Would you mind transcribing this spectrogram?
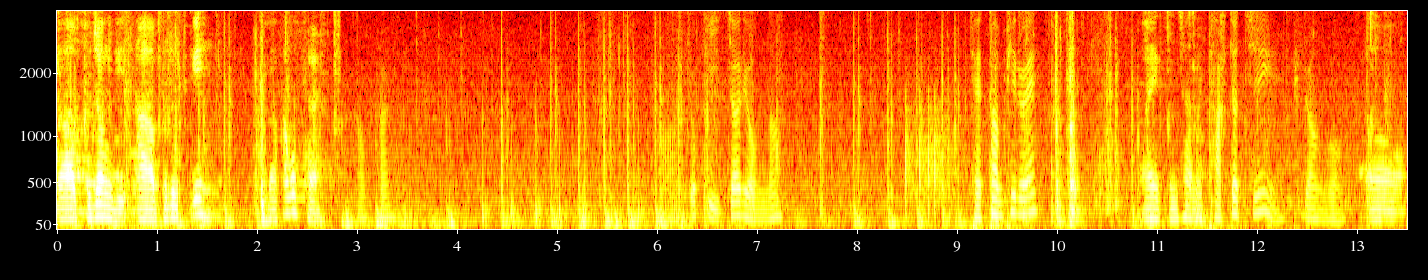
나 부정기 아 부족기? 나 카고팔 아팔 아 조끼 이짜리 없나? 대탄 필요해? 아니 괜찮아. 거의 다 꼈지? 필요한 거. 어.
